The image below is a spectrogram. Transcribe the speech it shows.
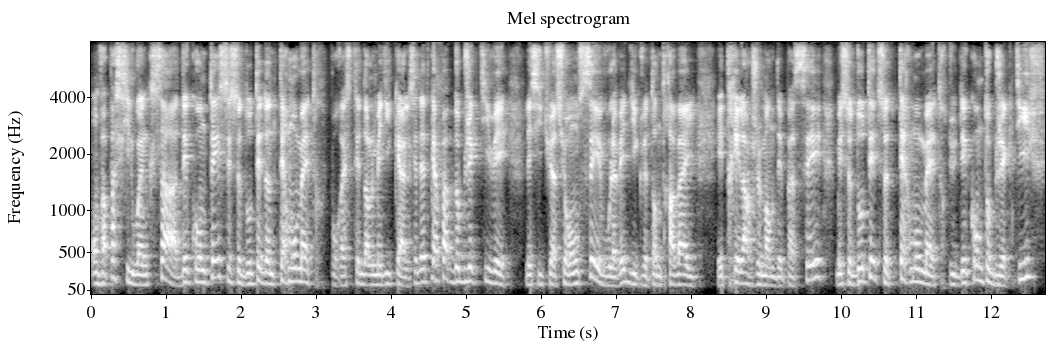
on va pas si loin que ça. Décompter, c'est se doter d'un thermomètre pour rester dans le médical. C'est d'être capable d'objectiver les situations. On sait, vous l'avez dit, que le temps de travail est très largement dépassé, mais se doter de ce thermomètre, du décompte objectif,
